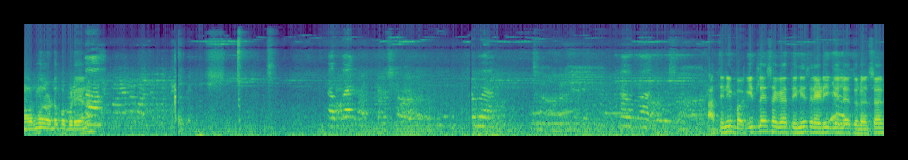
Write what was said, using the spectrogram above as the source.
नॉर्मल ऑटो पकडूया ना? हा तिने बघितलंय सगळं तिनेच रेडी केलंय तुला चल.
